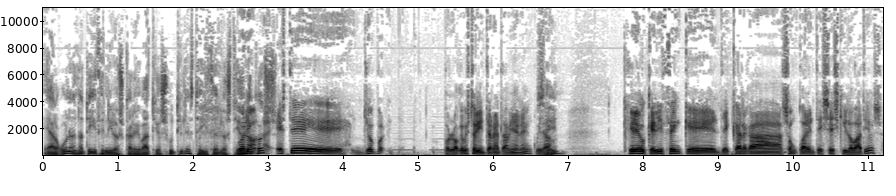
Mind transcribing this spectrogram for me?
Eh, algunos no te dicen ni los kilovatios útiles, te dicen los Bueno, teóricos. este, yo por, por lo que he visto en internet también, eh, cuidado. Sí. Creo que dicen que de carga son 46 kilovatios.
